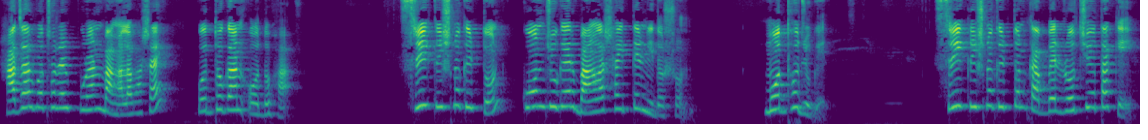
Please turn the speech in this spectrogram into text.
হাজার বছরের পুরাণ বাংলা ভাষায় বৌদ্ধগান ও দোহা। শ্রীকৃষ্ণ কীর্তন কোন যুগের বাংলা সাহিত্যের নিদর্শন? মধ্যযুগের শ্রীকৃষ্ণ কীর্তন কাব্যের রচয়িতা কে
